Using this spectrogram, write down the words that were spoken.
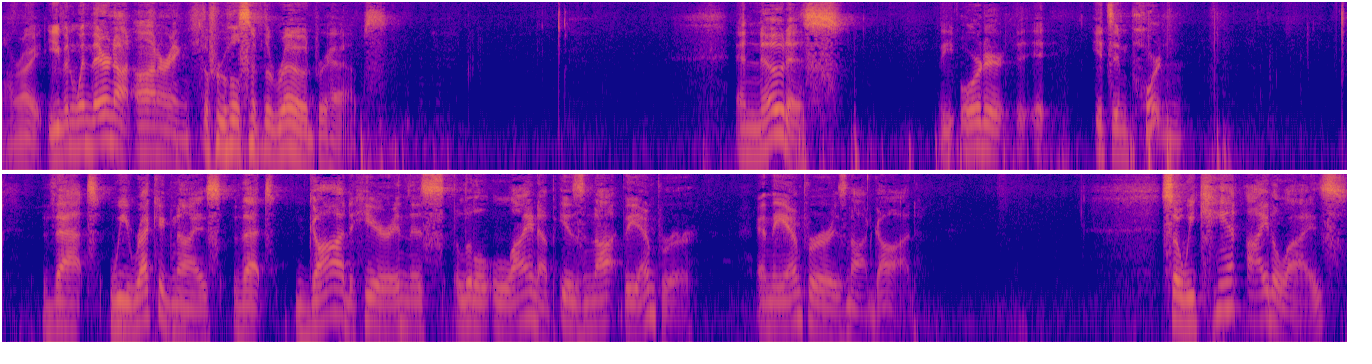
All right. Even when they're not honoring the rules of the road, perhaps. And notice the order. It, it's important that we recognize that God here in this little lineup is not the emperor, and the emperor is not God. So we can't idolize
